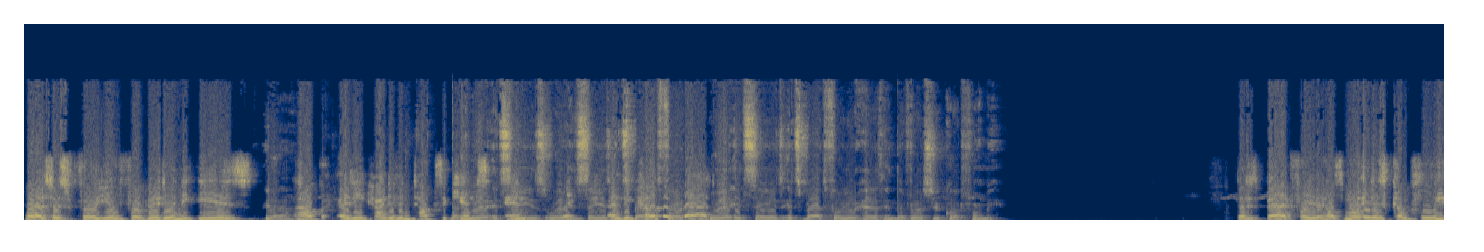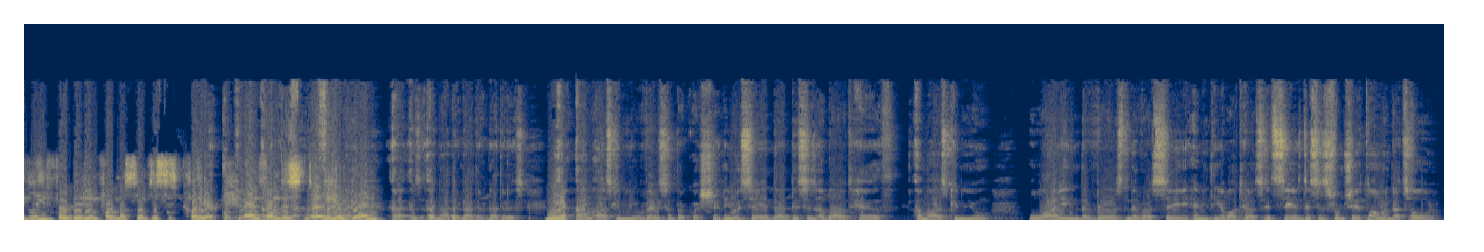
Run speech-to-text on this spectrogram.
No, it says for you forbidden is Yeah. alco- any kind of But intoxicants where it and says, where it says and it's because bad for, of that, where it says it's bad for your health in the verse you quote for me. that is bad for your health. No, it is completely forbidden for Muslims. This is clear. Okay, and from uh, the study again, uh, uh, another, another, another. Yes. Yeah. I, I'm asking you a very simple question. You say that this is about health. I'm asking you why in the verse never say anything about health. It says this is from shaitan. That's all.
